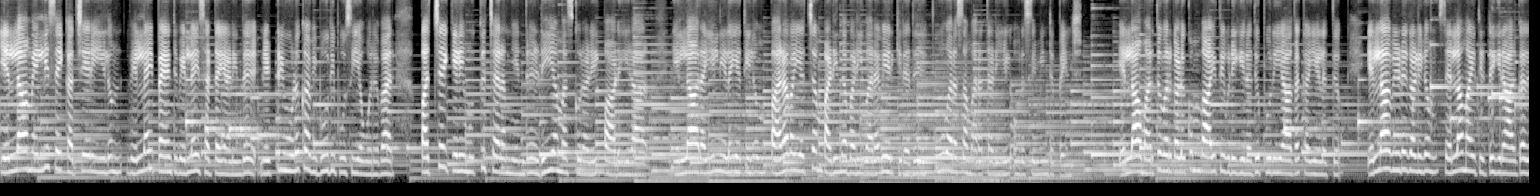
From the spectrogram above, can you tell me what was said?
எல்லா மெல்லிசை கச்சேரியிலும் வெள்ளை பேண்ட் வெள்ளை சட்டை அணிந்து நெற்றி முழுக்க விபூதி பூசிய ஒருவர் பச்சை கிளி முத்துச்சரம் என்று டிஎம்எஸ் குரலில் பாடுகிறார். எல்லா ரயில் நிலையத்திலும் பறவை எச்சம் படிந்தபடி வரவேற்கிறது. பூவரச மரத்தடியில் ஒரு சிமெண்ட் பெஞ்ச். எல்லா மருத்துவர்களுக்கும் வாய்த்து விடுகிறது புரியாத கையெழுத்து. எல்லா வீடுகளிலும் செல்லமாய் திட்டுகிறார்கள்.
